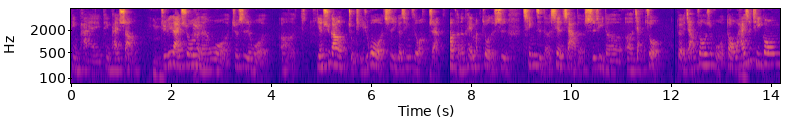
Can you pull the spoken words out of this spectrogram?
品牌品牌商。举例来说，可能我就是我呃延续刚刚的主题，如果我是一个亲子网站，我可能可以做的是亲子的线下的实体的呃讲座。对，讲座或是活动，我还是提供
